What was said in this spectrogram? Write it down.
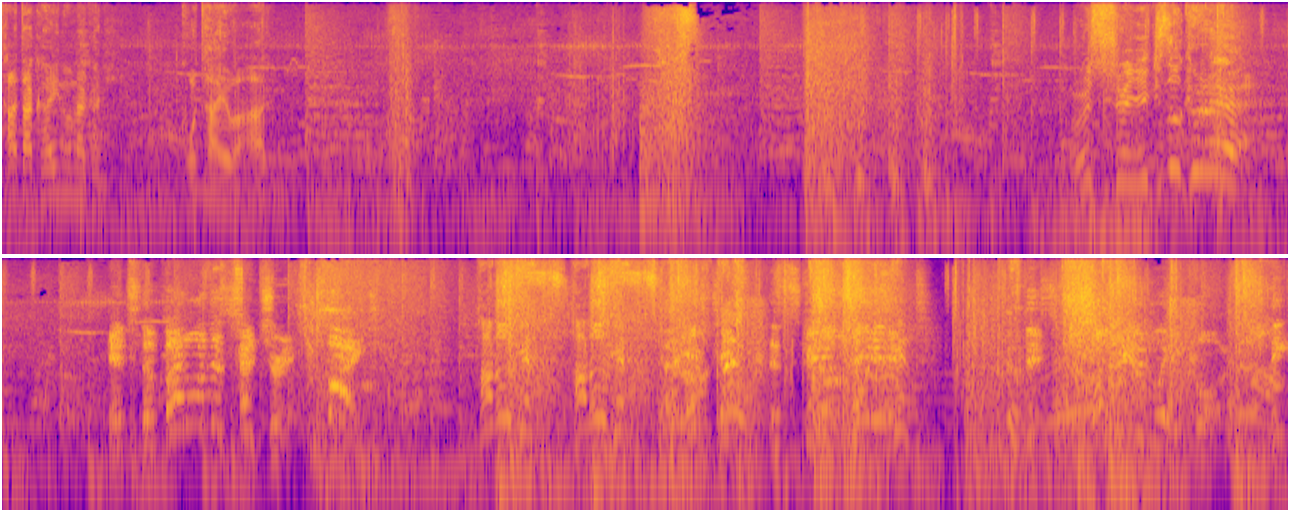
戦いの中に答えはあるよっしゃ行くぞこれ It's the battle of the century! Fight! 波動拳波動拳 scale takes it! This is what we've been waiting for! The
